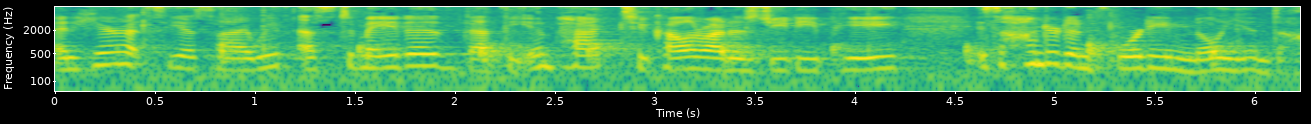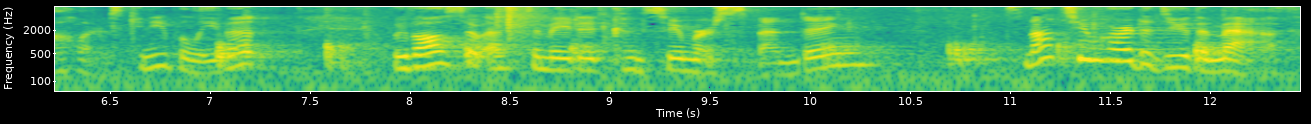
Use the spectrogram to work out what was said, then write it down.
And here at CSI, we've estimated that the impact to Colorado's GDP is $140 million. Can you believe it? We've also estimated consumer spending. It's not too hard to do the math.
